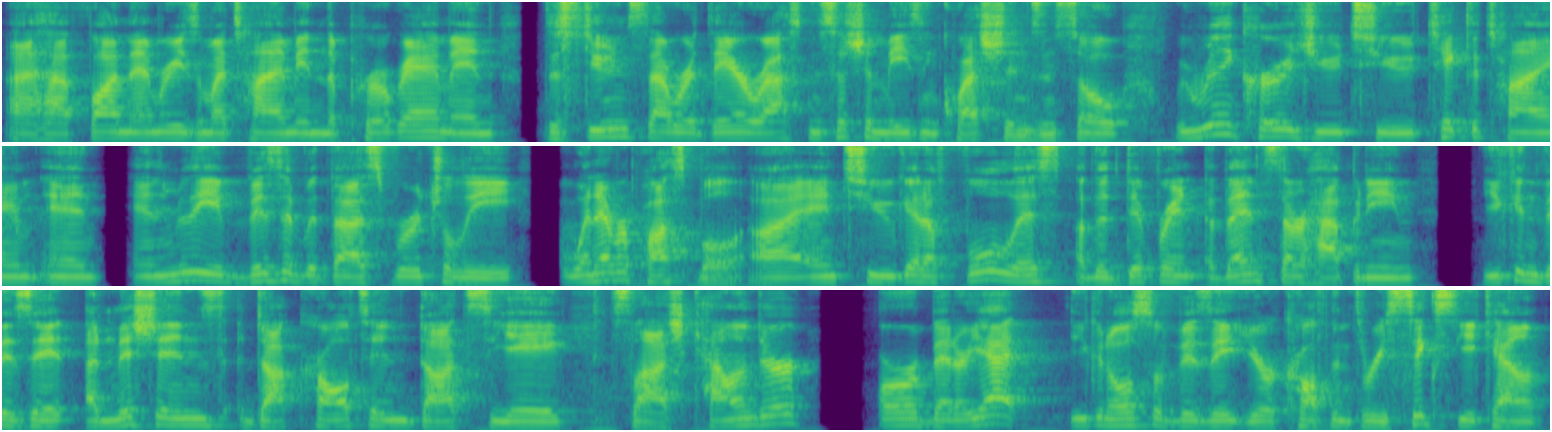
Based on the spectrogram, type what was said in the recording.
I have fond memories of my time in the program, and the students that were there were asking such amazing questions. And so, we really encourage you to take the time and and really visit with us virtually whenever possible, uh, and to get a full list of the different events that are happening. You can visit admissions.carleton.ca/calendar, or better yet, you can also visit your Carleton 360 account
